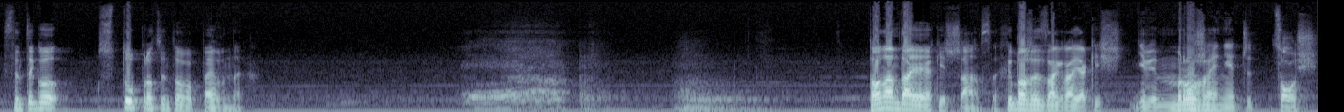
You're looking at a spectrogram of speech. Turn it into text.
Jestem tego stuprocentowo pewny. To nam daje jakieś szanse. Chyba, że zagra jakieś, nie wiem, mrożenie czy coś.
